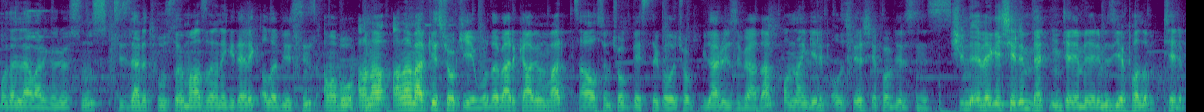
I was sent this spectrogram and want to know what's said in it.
modeller var görüyorsunuz. Sizler de Tuzsoy mağazalarına giderek alabilirsiniz. Ama bu ana ana merkez çok iyi. Burada Berk abim var. Sağ olsun çok destek oluyor. Çok güler yüzlü bir adam. Ondan gelip alışveriş yapabilirsiniz. Şimdi eve geçelim. Ben incelemelerimizi yapalım. Geçelim.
